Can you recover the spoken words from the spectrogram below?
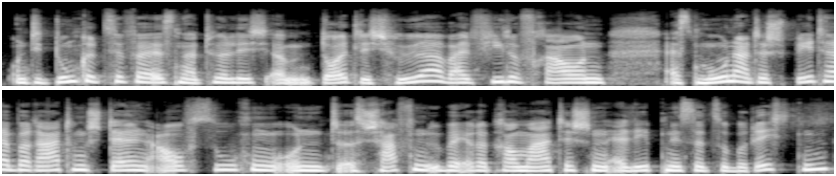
und die Dunkelziffer ist natürlich ähm, deutlich höher, weil viele Frauen erst Monate später Beratungsstellen aufsuchen und es schaffen, über ihre traumatischen Erlebnisse zu berichten.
